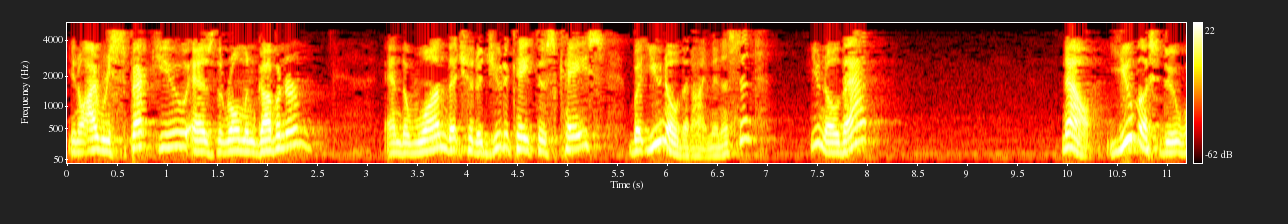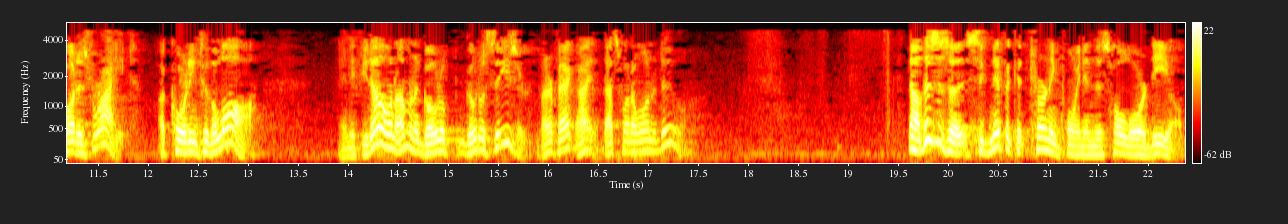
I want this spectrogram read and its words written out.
you know, I respect you as the Roman governor and the one that should adjudicate this case, but you know that I'm innocent. You know that. Now, you must do what is right according to the law. And if you don't, I'm going to go to, go to Caesar. Matter of fact, I, that's what I want to do. Now, this is a significant turning point in this whole ordeal.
